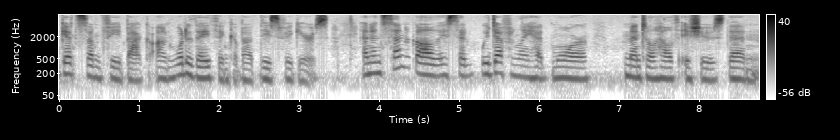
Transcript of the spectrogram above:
get some feedback on what do they think about these figures. And in Senegal, they said we definitely had more mental health issues than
